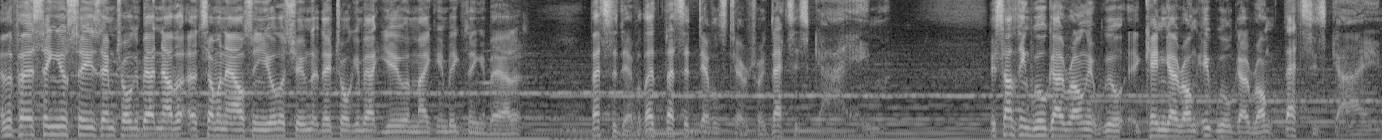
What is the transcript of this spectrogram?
And the first thing you'll see is them talking about another, uh, someone else, and you'll assume that they're talking about you and making a big thing about it. That's the devil. That, that's the devil's territory. That's his game. If something will go wrong, it will. It can go wrong. It will go wrong. That's his game.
